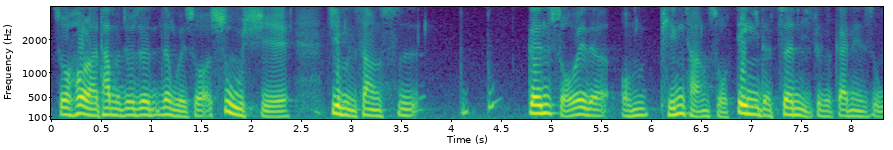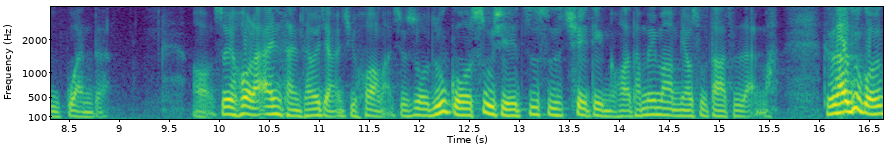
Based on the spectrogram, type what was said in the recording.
所以后来他们就认认为说，数学基本上是跟所谓的我们平常所定义的真理这个概念是无关的。哦，所以后来爱因斯坦才会讲一句话嘛，就是说，如果数学知识是确定的话，他没办法描述大自然嘛。可是他如果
